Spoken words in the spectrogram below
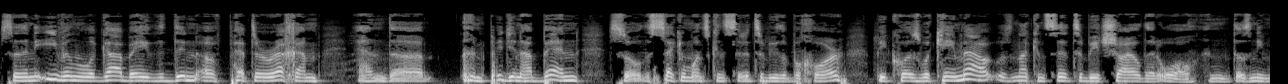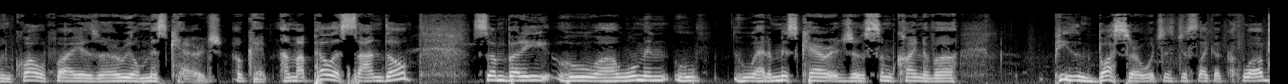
so then even legabe the din of peter rechem and uh, Pidyon Haben, so the second one's considered to be the Bechor, because what came out was not considered to be a child at all, and doesn't even qualify as a real miscarriage. Okay, Amapela Sando, somebody who, a woman who, who had a miscarriage of some kind of a piece of busser, which is just like a club,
